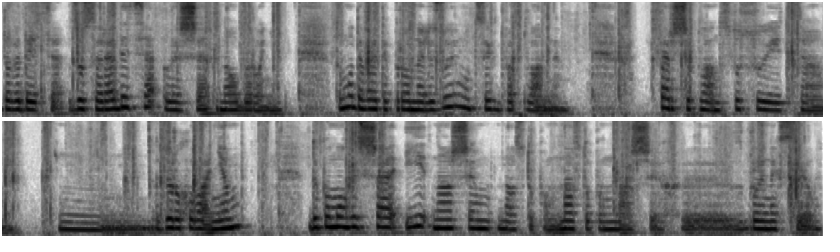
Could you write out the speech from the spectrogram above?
доведеться зосередитися лише на обороні. Тому давайте проаналізуємо цих два плани. Перший план стосується з урахуванням допомоги США і нашим наступом, наступом наших е, Збройних сил.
